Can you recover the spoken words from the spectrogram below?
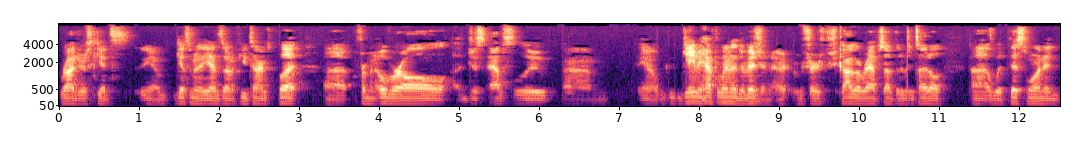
Rodgers gets you know gets him into the end zone a few times, but uh, from an overall just absolute um, you know game you have to win the division. I'm sure Chicago wraps up the division title uh, with this one, and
